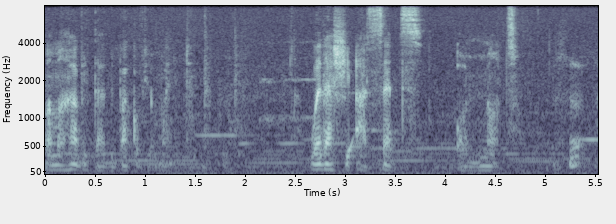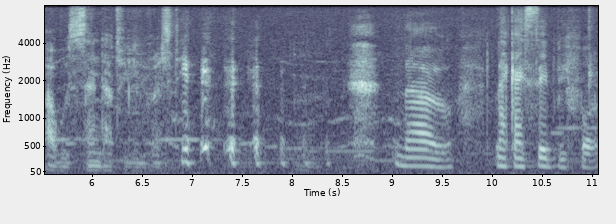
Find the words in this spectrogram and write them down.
Mama, have it at the back of your mind. Whether she accepts or not, I will send her to university. No, like I said before,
